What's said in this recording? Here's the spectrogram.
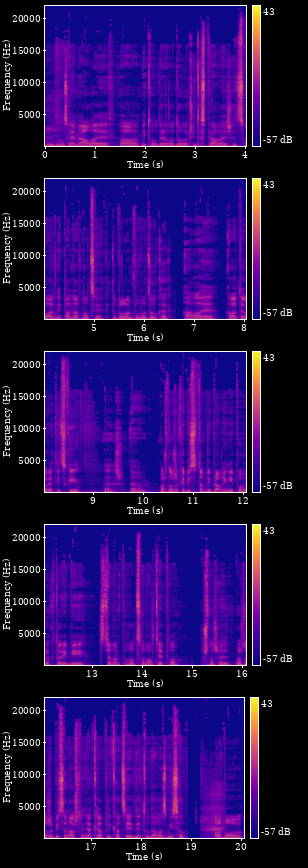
Mm. Samozrejme, ale a mi to udrelo do očí tá správa, že solárny panel v noci, keď to bolo len v úvodzovkách, ale, ale teoreticky, vieš, neviem, možno, že keby si tam vybral iný povrch, ktorý by ste len poholcoval teplo, Možno že, možno, že by sa našli nejaké aplikácie, kde to dáva zmysel. Alebo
